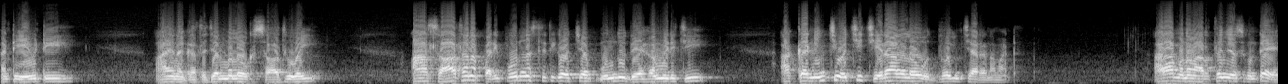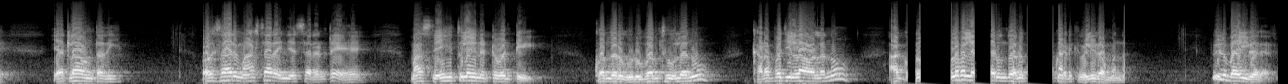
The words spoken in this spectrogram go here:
అంటే ఏమిటి? ఆయన గత జన్మలో ఒక సాధువై ఆ సాధన పరిపూర్ణ స్థితికి వచ్చే ముందు దేహం విడిచి అక్కడి నుంచి వచ్చి చీరాలలో ఉద్భవించారన్నమాట. అలా మనం అర్థం చేసుకుంటే ఎట్లా ఉంటుంది? ఒకసారి మాస్టర్ ఏం చేశారంటే మా స్నేహితులైనటువంటి కొందరు గురుబంధువులను కడప జిల్లా వాళ్ళను ఆ గురుపల్లి అక్కడికి వెళ్ళి రమ్మన్నా వీళ్ళు బయలుదేరారు.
